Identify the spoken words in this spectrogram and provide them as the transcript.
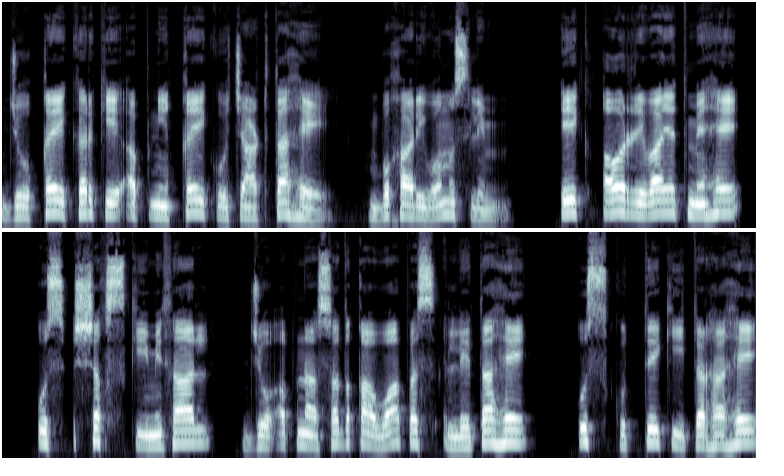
جو قے کر کے اپنی قے کو چاٹتا ہے۔ بخاری و مسلم۔ ایک اور روایت میں ہے، اس شخص کی مثال جو اپنا صدقہ واپس لیتا ہے، اس کتے کی طرح ہے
